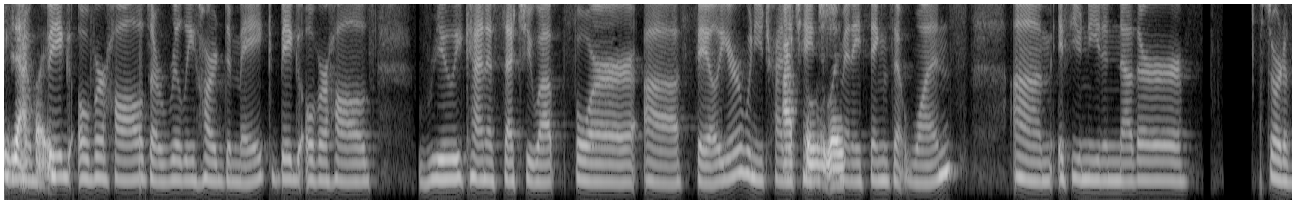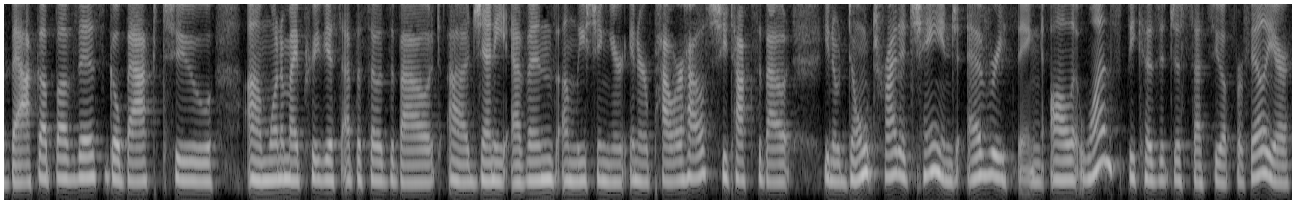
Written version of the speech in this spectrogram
exactly you know, big overhauls are really hard to make big overhauls really kind of set you up for uh, failure when you try to Absolutely. change too many things at once um, if you need another sort of backup of this, go back to um, one of my previous episodes about uh, Jenny Evans unleashing your inner powerhouse. She talks about, you know, don't try to change everything all at once because it just sets you up for failure.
